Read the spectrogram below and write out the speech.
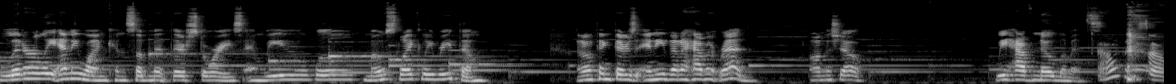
Literally anyone can submit their stories, and we will most likely read them. I don't think there's any that I haven't read on the show. We have no limits. I don't think so.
